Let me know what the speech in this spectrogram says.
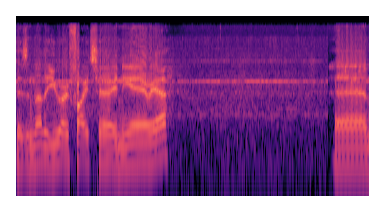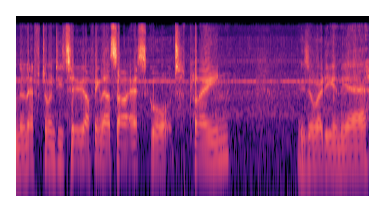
There's another Eurofighter in the area And an F-22, I think that's our escort plane. He's already in the air.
